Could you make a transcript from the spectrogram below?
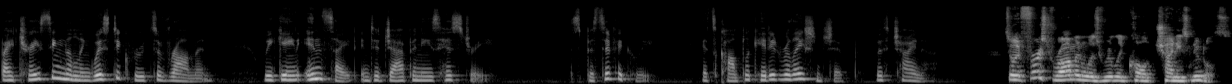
By tracing the linguistic roots of ramen, we gain insight into Japanese history, specifically its complicated relationship with China. So at first, ramen was really called Chinese noodles.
